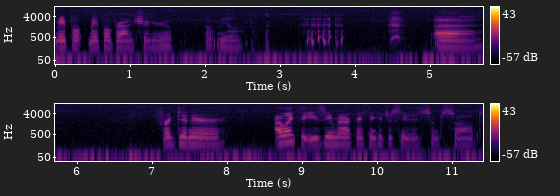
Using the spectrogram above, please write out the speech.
Maple maple brown sugar oat, oatmeal. uh, for dinner, I like the Easy Mac. I think it just needed some salt.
